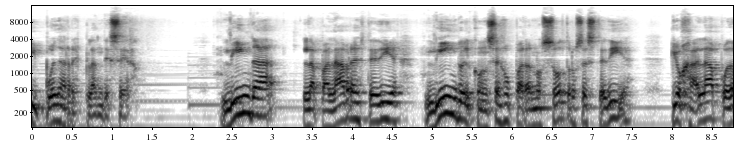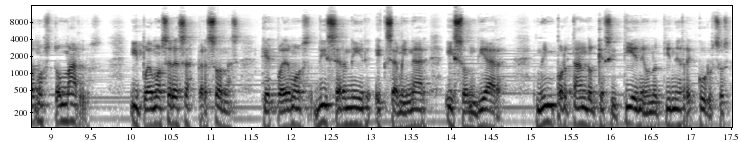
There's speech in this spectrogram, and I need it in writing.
y puedas resplandecer. Linda la palabra de este día, lindo el consejo para nosotros este día, que ojalá podamos tomarlos y podemos ser esas personas que podemos discernir, examinar y sondear, no importando que si tiene o no tiene recursos,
